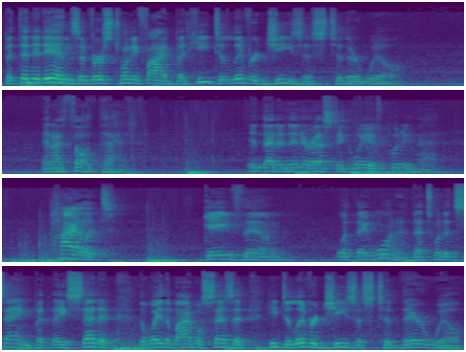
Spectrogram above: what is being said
But then it ends in verse 25 but he delivered Jesus to their will. And I thought that. Isn't that an interesting way of putting that? Pilate gave them what they wanted. That's what it's saying. But they said it the way the Bible says it. He delivered Jesus to their will.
